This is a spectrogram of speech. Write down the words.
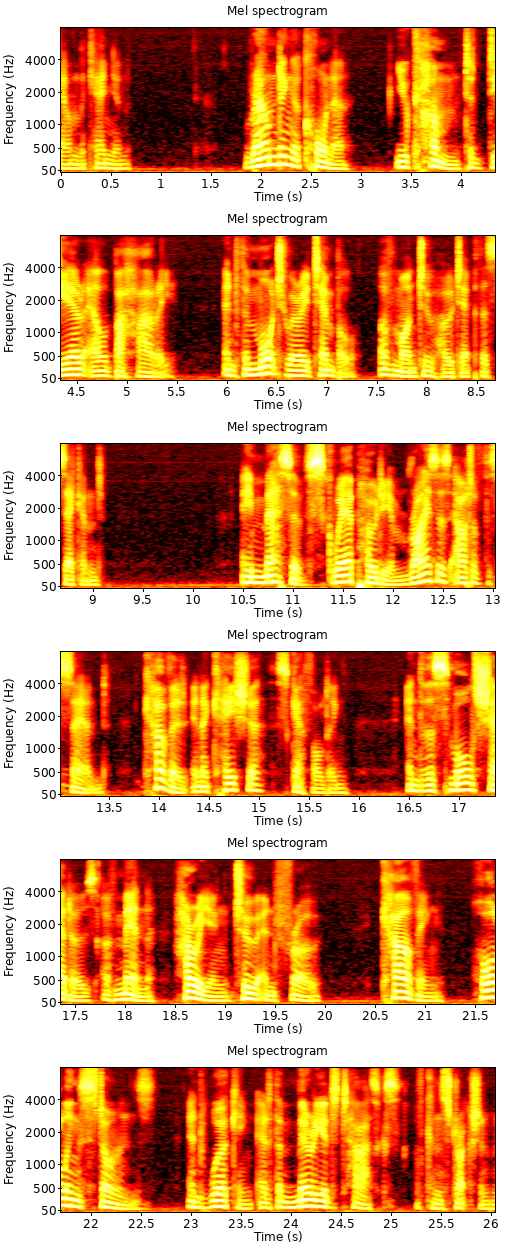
down the canyon. Rounding a corner, you come to Deir el Bahari and the mortuary temple of Montuhotep II. A massive square podium rises out of the sand, covered in acacia scaffolding, and the small shadows of men hurrying to and fro, carving, hauling stones, and working at the myriad tasks of construction.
